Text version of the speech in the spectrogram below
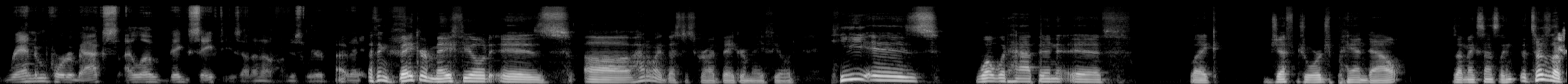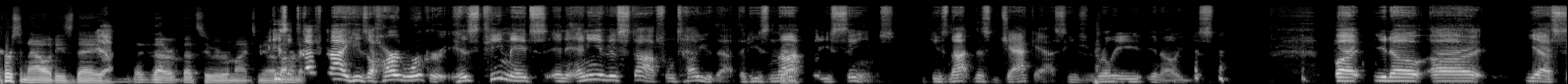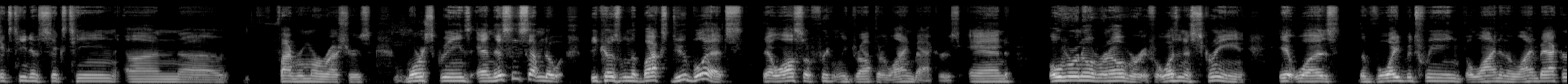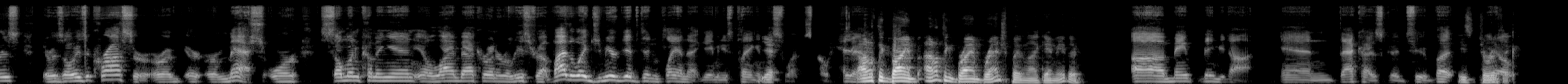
random quarterbacks. I love big safeties. I don't know. I'm just weird. I, I think Baker Mayfield is uh how do I best describe Baker Mayfield? He is what would happen if like Jeff George panned out. Does that make sense? Like in terms of their personalities, they Yeah. that, that- that's who he reminds me of. He's a know. tough guy. He's a hard worker. His teammates in any of his stops will tell you that that he's not what he seems. He's not this jackass. He's really, you know, he just. But you know, uh yeah, sixteen of sixteen on uh five or more rushers, more screens, and this is something to because when the Bucks do blitz, they'll also frequently drop their linebackers and over and over and over. If it wasn't a screen, it was the void between the line and the linebackers. There was always a crosser or a or, or mesh or someone coming in, you know, linebacker on a release route. By the way, Jahmyr Gibbs didn't play in that game, and he's playing in Yeah. this one. So hello. I don't think Brian I don't think Brian Branch played in that game either. uh, may, maybe not. And that guy's good too. But He's you know, terrific.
